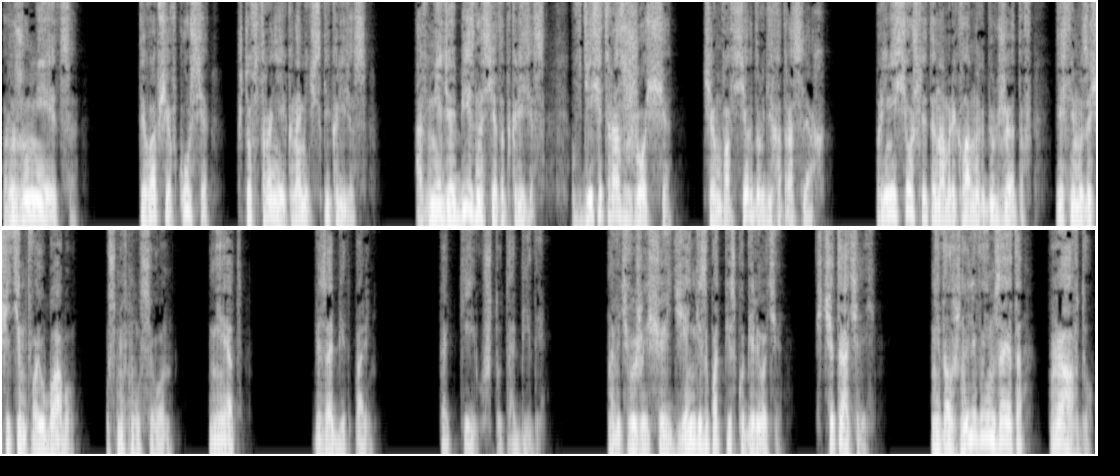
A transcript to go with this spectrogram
разумеется. Ты вообще в курсе, что в стране экономический кризис? А в медиабизнесе этот кризис в десять раз жестче, чем во всех других отраслях. Принесешь ли ты нам рекламных бюджетов, если мы защитим твою бабу?» — усмехнулся он. Нет. Без обид, парень. Какие уж тут обиды. Но ведь вы же еще и деньги за подписку берете. С читателей. Не должны ли вы им за это правду?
